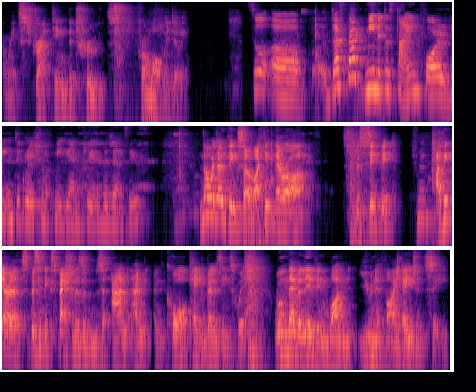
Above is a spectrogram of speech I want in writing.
and we're extracting the truths from what we're doing. So, uh, does that mean it is time for the integration of media and creative agencies? No, I don't think so. I think there are specific. Mm-hmm. I think there are specific specialisms and, and, and core capabilities which will never live in one unified agency.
